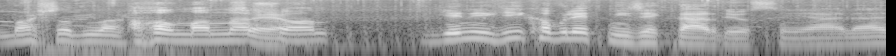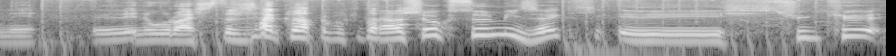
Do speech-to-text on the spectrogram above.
başladılar. Almanlar Şey şu an yenilgiyi kabul etmeyecekler diyorsun yani. Hani E, beni uğraştıracaklar burada. Ya çok sürmeyecek. Ee, çünkü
